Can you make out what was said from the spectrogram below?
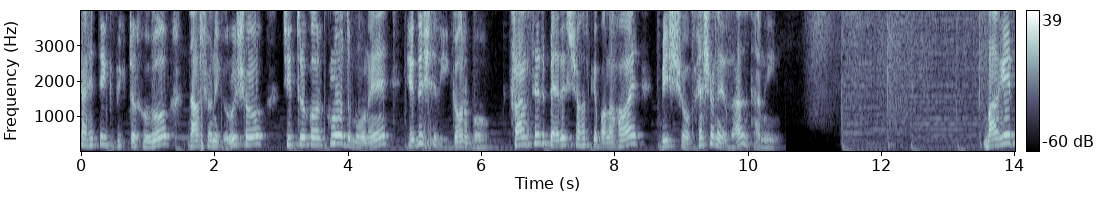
সাহিত্যিক ভিক্টর হুগো, দার্শনিক রুশো চিত্রকর ক্লোদ মোনে এদেশেরই গর্ব। ফ্রান্সের প্যারিস শহরকে বলা হয় বিশ্ব ফ্যাশনের রাজধানী। বাগেট,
